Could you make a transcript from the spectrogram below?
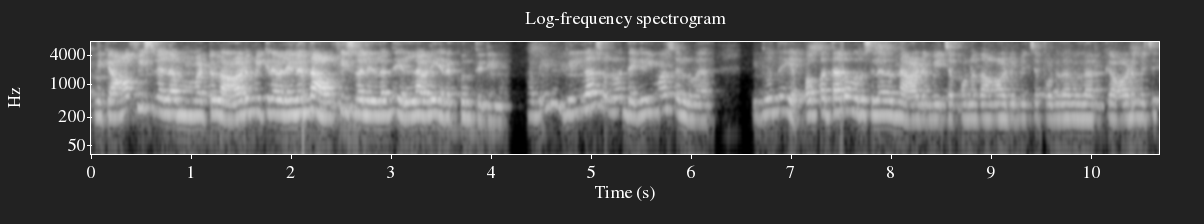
இன்னைக்கு ஆஃபீஸ் வேலை மட்டும் இல்லை ஆடு மேய்க்கிற வேலையிலேருந்து, ஆஃபீஸ் வேலையிலேருந்து எல்லா வேலையும் எனக்கும் தெரியும். அப்படின்னு தில்லா சொல்லுவேன், தைரியமா சொல்லுவேன். இது வந்து எப்போ பார்த்தாலும் ஒரு சிலர் வந்து ஆடு மேய்ச்ச பொண்ணு தான், ஆடு மேய்ச்ச பொண்ணு தான் நல்லா இருக்குது ஆடு மீச்சு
